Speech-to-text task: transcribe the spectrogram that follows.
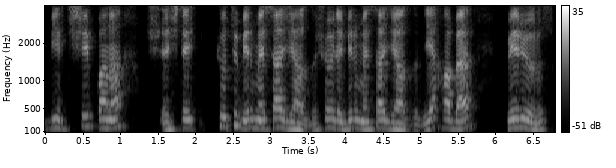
bir kişi bana işte kötü bir mesaj yazdı, şöyle bir mesaj yazdı diye haber veriyoruz.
